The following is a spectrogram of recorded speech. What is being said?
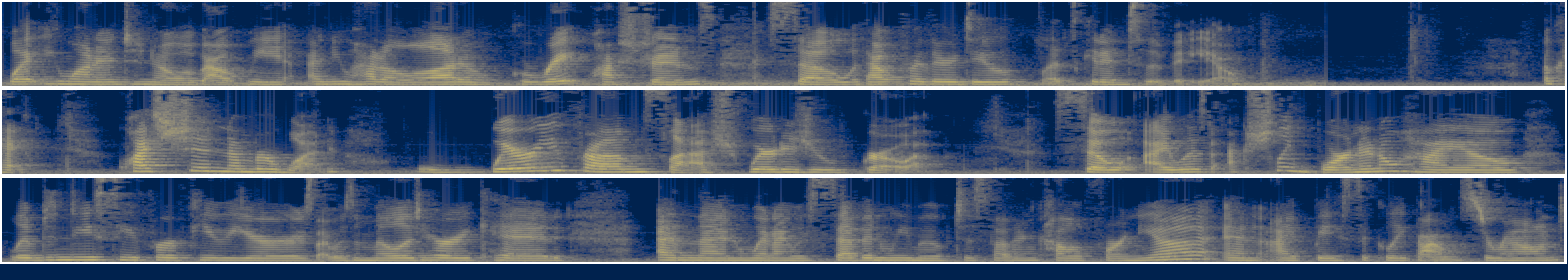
what you wanted to know about me and you had a lot of great questions. So without further ado, let's get into the video. Okay, question number one, where are you from slash where did you grow up? So I was actually born in Ohio, lived in DC for a few years. I was a military kid. And then when I was seven, we moved to Southern California and I basically bounced around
